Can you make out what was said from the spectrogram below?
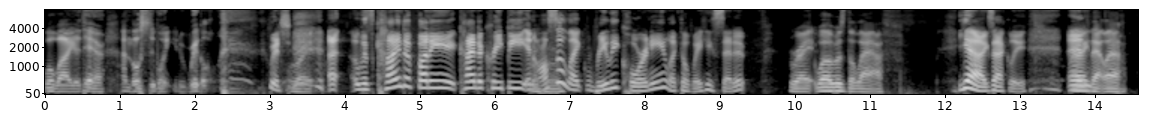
Well, while you're there, I mostly want you to wriggle. Which Right. uh, was kind of funny, kind of creepy, and also like really corny, like the way he said it. Right. Well, it was the laugh. Yeah, exactly. I And like that laugh.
